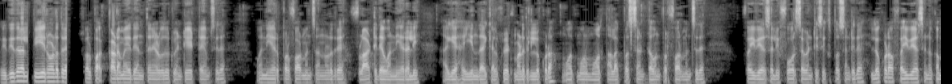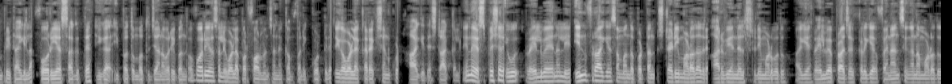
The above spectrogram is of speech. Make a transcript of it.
ಇದರಲ್ಲಿ ಪಿ ನೋಡಿದ್ರೆ ಸ್ವಲ್ಪ ಕಡಿಮೆ ಇದೆ ಅಂತ ಹೇಳ್ಬೋದು. ಟ್ವೆಂಟಿ ಏಟ್ ಟೈಮ್ಸ್ ಇದೆ. ಒನ್ ಇಯರ್ ಪರ್ಫಾರ್ಮೆನ್ಸ್ ಅನ್ನು ನೋಡಿದ್ರೆ ಫ್ಲಾಟ್ ಇದೆ ಒನ್ ಇಯರ್ ಅಲ್ಲಿ. ಹಾಗೆ ಹೈಯಿಂದ ಕ್ಯಾಲ್ಕುಲೇಟ್ ಮಾಡಿದ್ರಲ್ಲೂ ಕೂಡ ಮೂವತ್ಮೂರು, ಮೂವತ್ನಾಲ್ಕು ಪರ್ಸೆಂಟ್ ಡೌನ್ ಪರ್ಫಾರ್ಮೆನ್ಸ್ ಇದೆ. ಫೈವ್ ಇಯರ್ಸ್ ಅಲ್ಲಿ ಫೋರ್ ಸೆವೆಂಟಿ ಸಿಕ್ಸ್ ಪರ್ಸೆಂಟ್ ಇದೆ. ಇಲ್ಲೂ ಕೂಡ ಫೈವ್ ಇಯರ್ಸ್ ಇನ್ನು ಕಂಪ್ಲೀಟ್ ಆಗಿಲ್ಲ. ಫೋರ್ ಇಯರ್ಸ್ ಆಗುತ್ತೆ. ಈಗ ಇಪ್ಪತ್ತೊಂಬತ್ತು ಜನವರಿ ಬಂದು. ಫೋರ್ ಇಯರ್ಸ್ ಅಲ್ಲಿ ಒಳ್ಳೆ ಪರ್ಫಾರ್ಮೆನ್ಸ್ ಅನ್ನ ಕಂಪನಿ ಕೊಟ್ಟಿದೆ. ಈಗ ಒಳ್ಳೆ ಕರೆಕ್ಷನ್ ಕೂಡ ಆಗಿದೆ ಸ್ಟಾಕ್ ಅಲ್ಲಿ. ಇನ್ನು ಎಸ್ಪೆಷಲಿ ನೀವು ರೈಲ್ವೆ ನಲ್ಲಿ ಇನ್ಫ್ರಾಗೆ ಸಂಬಂಧಪಟ್ಟ ಸ್ಟಡಿ ಮಾಡೋದಾದ್ರೆ R V N L study ಮಾಡಬಹುದು ಹಾಗೆ ರೈಲ್ವೆ ಪ್ರಾಜೆಕ್ಟ್ ಗಳಿಗೆ ಫೈನಾನ್ಸಿಂಗ್ ಅನ್ನ ಮಾಡೋದು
